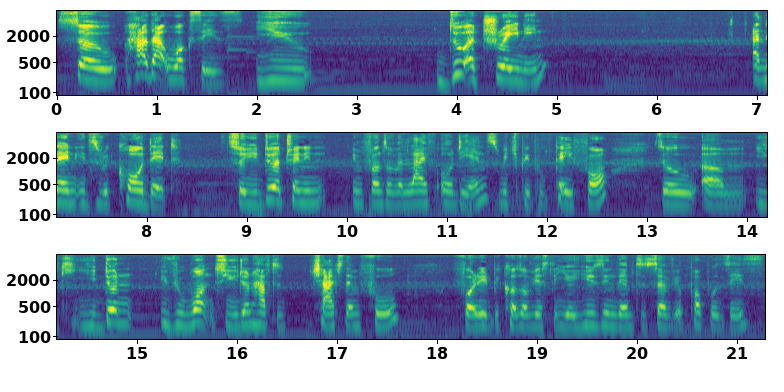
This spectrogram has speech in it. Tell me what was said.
So, how that works is you do a training and then it's recorded. So, you do a training in front of a live audience, which people pay for. So, um, you, you don't, if you want to, you don't have to charge them full for it because obviously you're using them to serve your purposes.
